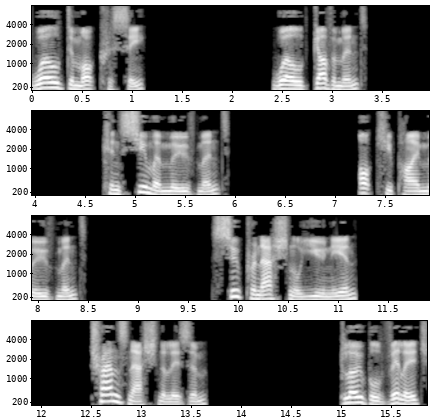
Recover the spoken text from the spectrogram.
World democracy World government Consumer movement Occupy movement Supranational union Transnationalism Global village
